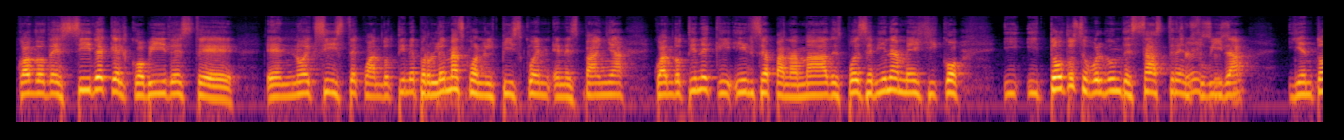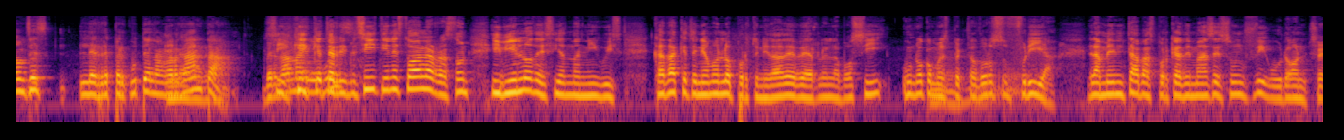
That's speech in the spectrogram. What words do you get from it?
cuando decide que el COVID este, eh, no existe, cuando tiene problemas con el pisco en, en España, cuando tiene que irse a Panamá, después se viene a México y, y todo se vuelve un desastre en su sí, vida y entonces le repercute en la En la garganta. Garganta. ¿Verdad, sí, qué, terrible. Sí, tienes toda la razón. Y bien lo decías, Maniwis. Cada que teníamos la oportunidad de verlo en la voz, sí, uno como espectador sufría. Lamentabas porque además es un figurón, Sí.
